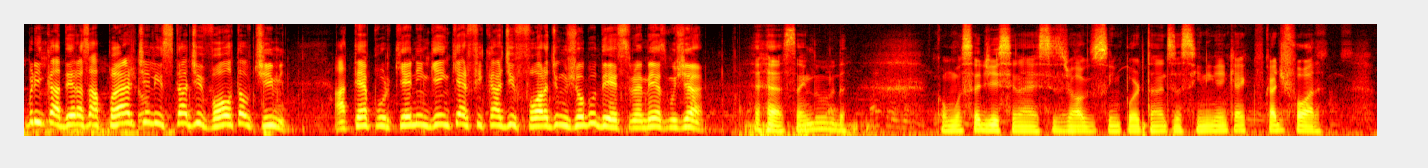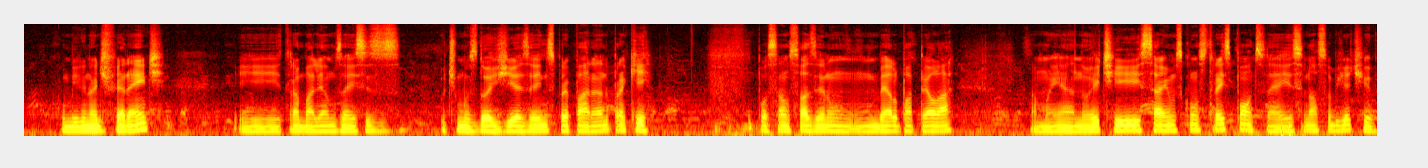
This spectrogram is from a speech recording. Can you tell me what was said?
Brincadeiras à parte, ele está de volta ao time. Até porque ninguém quer ficar de fora de um jogo desse, não é mesmo, Jean? É, sem dúvida. Como você disse, né? Esses jogos importantes assim, ninguém quer ficar de fora. Comigo não é diferente. E trabalhamos aí esses últimos dois dias aí nos preparando para que possamos fazer um, um, belo papel lá amanhã à noite e sairmos com os três pontos. É esse o nosso objetivo.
